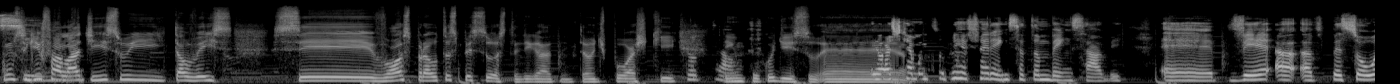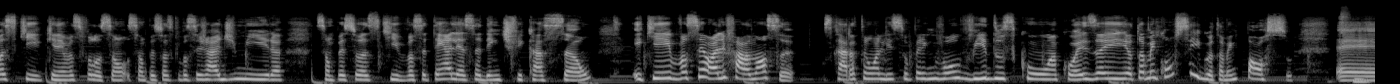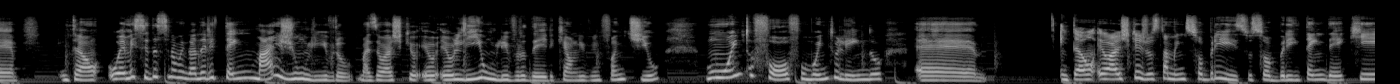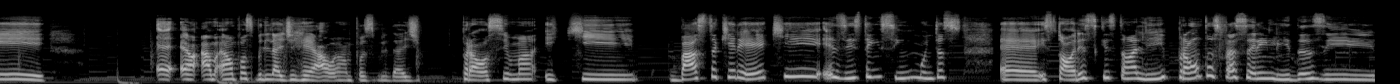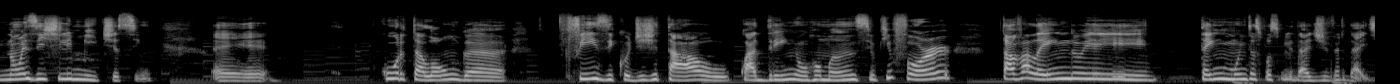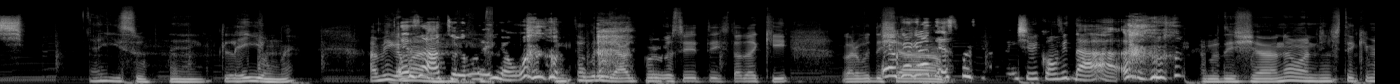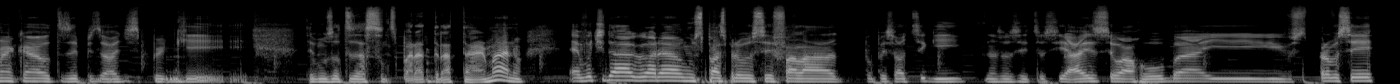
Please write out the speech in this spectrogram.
conseguir Sim. falar disso e talvez ser voz para outras pessoas, tá ligado? Então, tipo, acho que Total. tem um pouco disso. É... Eu acho que é muito sobre referência também, sabe? É, ver as pessoas que, que nem você falou, são, são pessoas que você já admira, são pessoas que você tem ali essa identificação e que você olha e fala, nossa, os caras estão ali super envolvidos com a coisa e eu também consigo, eu também posso. É, então, o Emicida, se não me engano, ele tem mais de um livro, mas eu acho que eu, eu, eu, li um livro dele, que é um livro infantil, muito fofo, muito lindo. É... Então, eu acho que é justamente sobre isso, sobre entender que é, é, é uma possibilidade real, é uma possibilidade próxima e que basta querer que existem sim muitas é, histórias que estão ali prontas para serem lidas e não existe limite assim. É, curta, longa, físico, digital, quadrinho, romance, o que for, tá valendo e tem muitas possibilidades de verdade. É isso. É, leiam, né? Amiga, Exato, mano, leiam. Muito obrigado por você ter estado aqui. Agora eu vou deixar. Eu que agradeço por finalmente me convidar. Eu vou deixar. Não, a gente tem que marcar outros episódios porque temos outros assuntos para tratar. Mano, é, vou te dar agora um espaço para você falar pro pessoal te seguir nas suas redes sociais, seu arroba e para você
